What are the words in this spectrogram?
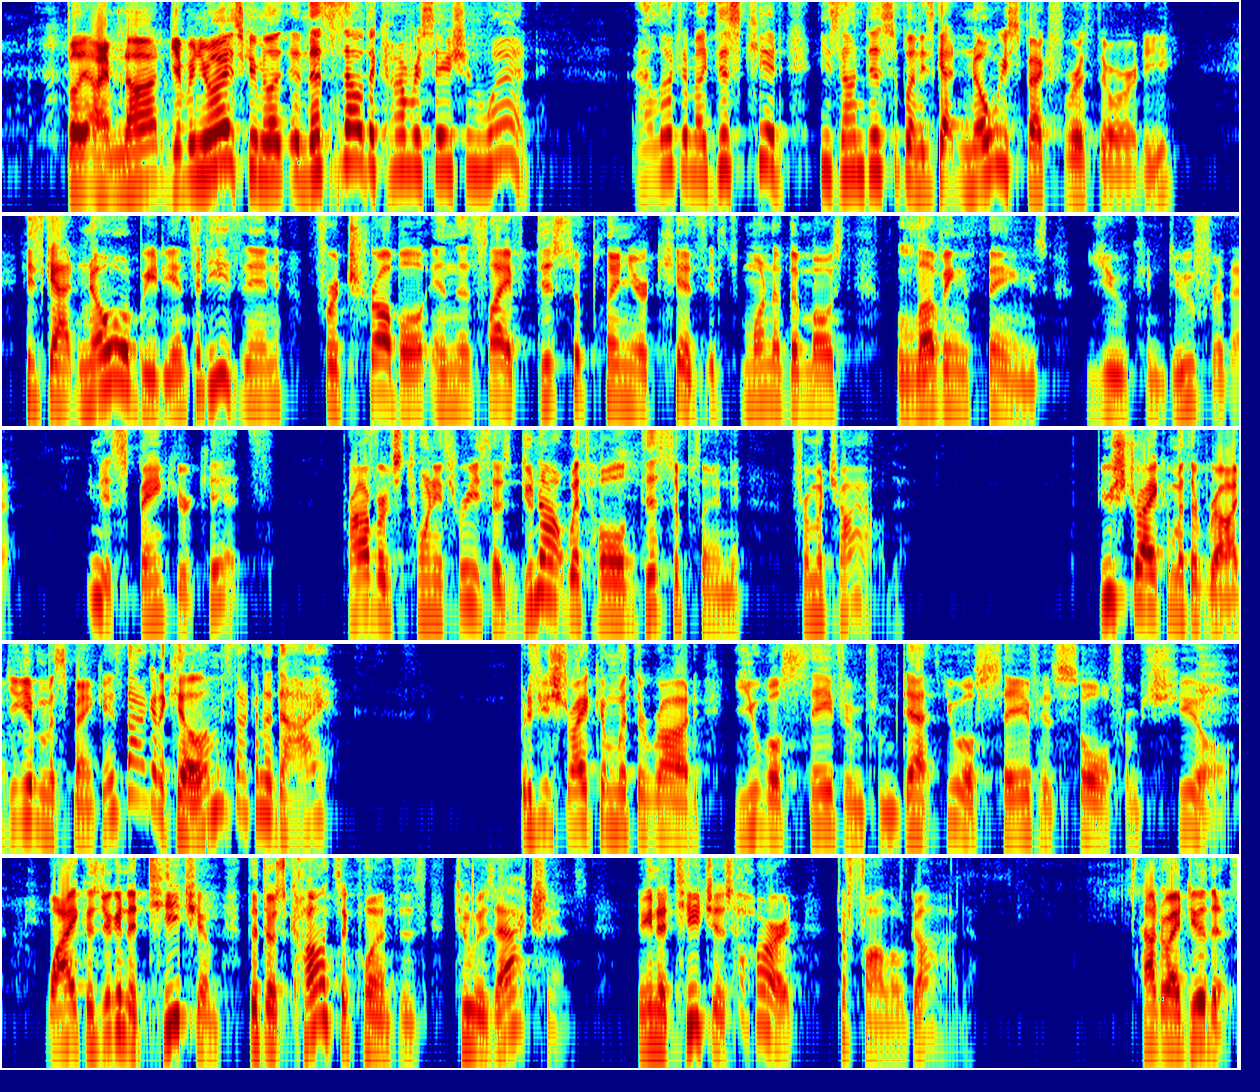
Billy, I'm not giving you ice cream. And this is how the conversation went. And I looked at him like, this kid, he's undisciplined. He's got no respect for authority. He's got no obedience, and he's in for trouble in this life. Discipline your kids. It's one of the most loving things you can do for them. You need to spank your kids. Proverbs 23 says, Do not withhold discipline from a child. If you strike him with a rod, you give him a spanking, it's not going to kill him, he's not going to die. But if you strike him with a rod, you will save him from death. You will save his soul from Sheol. Why? Because you're going to teach him that there's consequences to his actions. You're going to teach his heart to follow God. How do I do this?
